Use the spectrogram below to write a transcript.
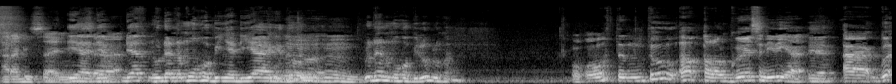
Arah desain. Iya dia dia udah nemu hobinya dia gitu. Hmm. Lu udah nemu hobi lu belum kan? Oh, oh, tentu. Oh kalau gue sendiri ya, Iya. eh, gue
